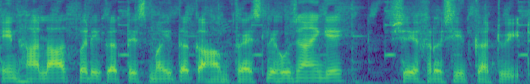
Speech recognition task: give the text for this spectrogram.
इन हालात पर इकतीस मई तक अहम फैसले हो जाएँगे, शेख रशीद का ट्वीट।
